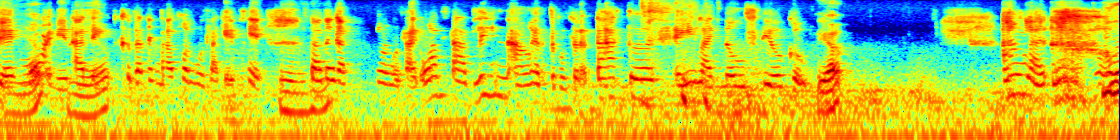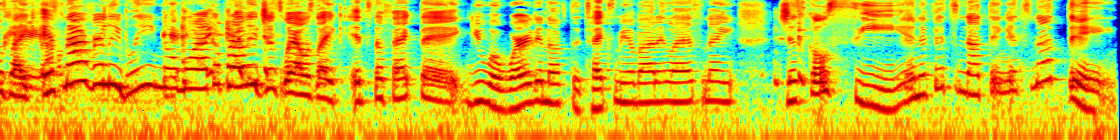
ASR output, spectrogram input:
that Yep, morning. I think because I think my appointment was like at 10. So I Mhm. think I was like, oh, I'm stopped bleeding. I don't have to go to the doctor. And he's like, no, still go. Yep. I'm like, He was like, it's not really bleeding no more. I could probably just wait. I was like, it's the fact that you were worried enough to text me about it last night. Just go see. And if it's nothing, it's nothing.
